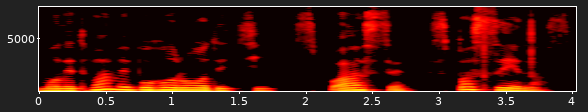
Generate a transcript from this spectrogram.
Молитвами Богородиці, спасе, спаси нас.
